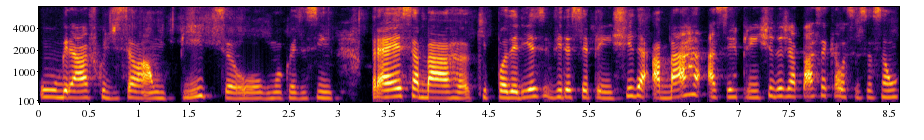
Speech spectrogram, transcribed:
o gráfico de, sei lá, um pizza ou alguma coisa assim, para essa barra que poderia vir a ser preenchida, a barra a ser preenchida já passa aquela sensação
